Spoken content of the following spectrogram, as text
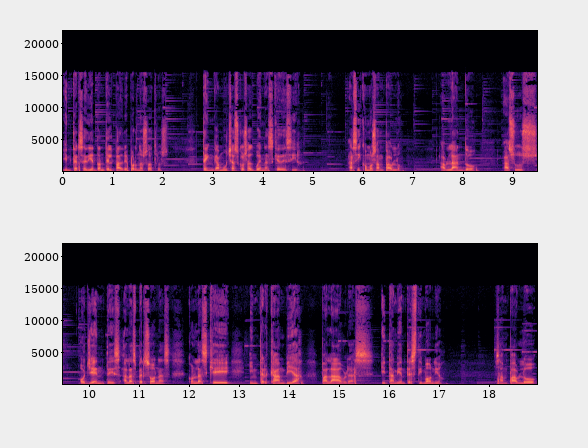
intercediendo ante el Padre por nosotros, tenga muchas cosas buenas que decir. Así como San Pablo, hablando a sus oyentes, a las personas con las que intercambia palabras y también testimonio, San Pablo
